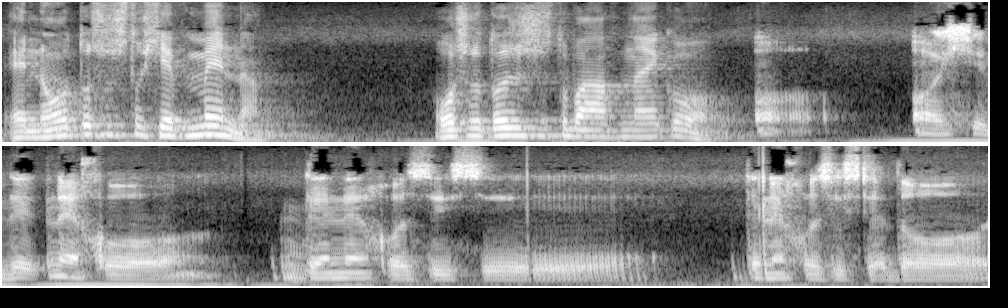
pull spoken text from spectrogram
Εννοώ τόσο στοχευμένα. Όσο το ζήσει στο Παναθηναϊκό; όχι, δεν έχω, δεν έχω ζήσει. Δεν έχω ζήσει εδώ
